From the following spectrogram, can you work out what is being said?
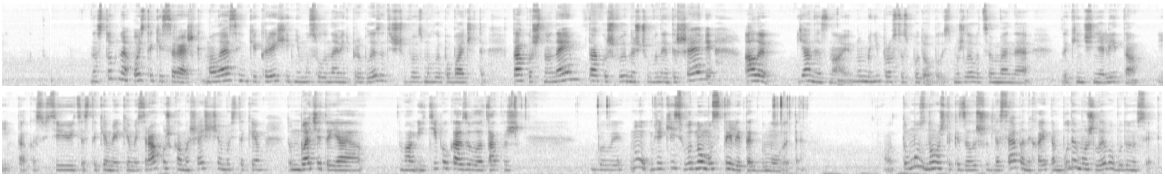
Наступне ось такі сережки. Малесенькі, крихітні, мусили навіть приблизити, щоб ви змогли побачити. Також нонейм, також видно, що вони дешеві, але я не знаю. Ну мені просто сподобались. Можливо, це в мене закінчення літа і так асоціюється з такими якимись ракушками, ще з чимось таким. Тому бачите, я вам і ті показувала, також були ну, в якійсь в одному стилі, так би мовити. От, тому знову ж таки залишу для себе, нехай там буде, можливо, буду носити.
